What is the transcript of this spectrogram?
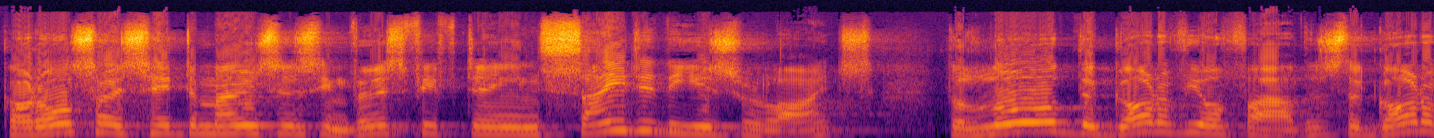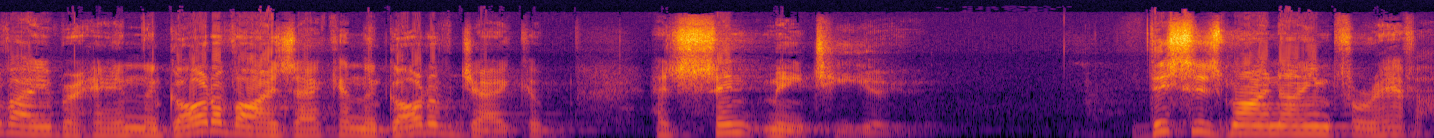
God also said to Moses in verse 15 Say to the Israelites, the Lord, the God of your fathers, the God of Abraham, the God of Isaac, and the God of Jacob, has sent me to you. This is my name forever,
